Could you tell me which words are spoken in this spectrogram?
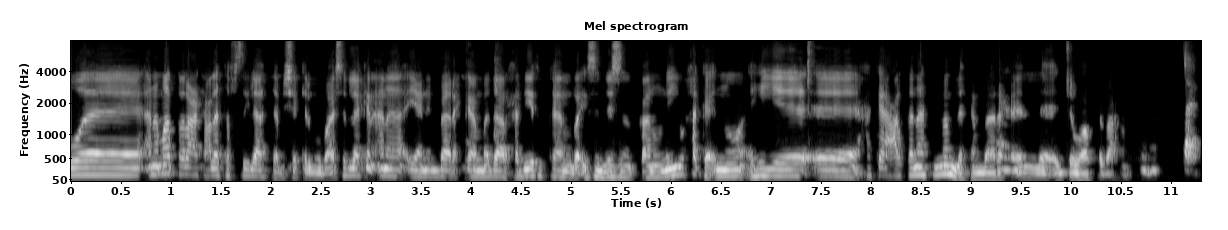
وأنا ما اطلعت على تفصيلاتها بشكل مباشر. لكن أنا يعني امبارح كان مدار حديث وكان رئيس اللجنة القانونية وحكى إنه هي آه، حكى على قناة المملكة امبارح الجواب تبعهم. طيب.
